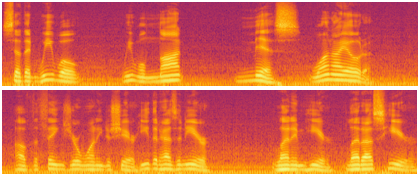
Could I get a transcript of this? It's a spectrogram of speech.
so that we will, we will not miss one iota of the things you're wanting to share. He that has an ear, let him hear. Let us hear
